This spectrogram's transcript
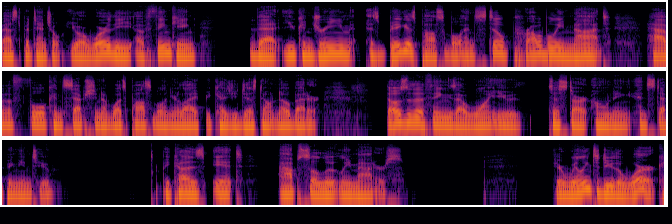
best potential. You are worthy of thinking that you can dream as big as possible and still probably not have a full conception of what's possible in your life because you just don't know better. Those are the things I want you to start owning and stepping into because it absolutely matters. If you're willing to do the work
